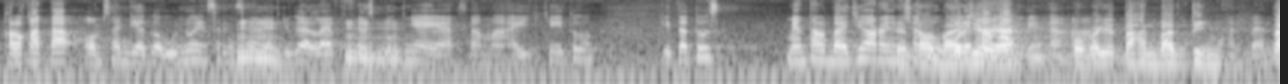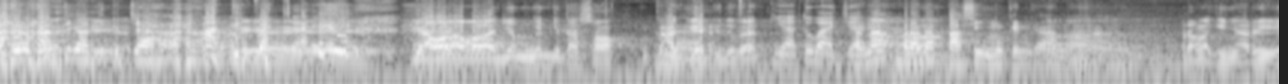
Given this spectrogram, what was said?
kalau kata Om Sandiaga Uno yang sering saya Mm-mm. lihat juga live Mm-mm. Facebooknya ya sama IG-nya itu kita tuh mental baja orang Indonesia Mental tuh boleh baja tahan ya. deh. ha. Pokoknya tahan banting. Tahan banting. Tahan banting anti Iya. pecah. Anti Iya, pecah, iya, ya. iya. Di awal-awal aja mungkin kita shock, kaget Benar. gitu kan. Ya itu wajar. Karena ya. beradaptasi mungkin kan. Ah, ah. Nah. Orang lagi nyari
